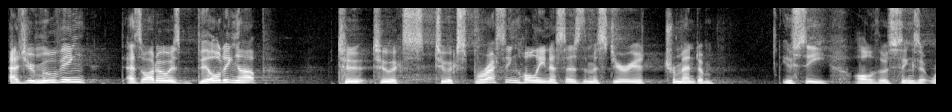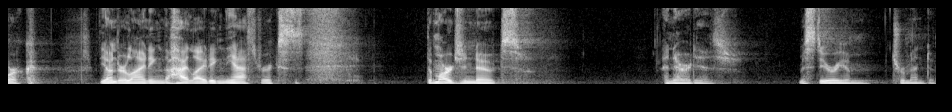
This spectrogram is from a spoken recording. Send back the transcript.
as you're moving, as Otto is building up to, to, ex, to expressing holiness as the mysterium Tremendum, you see all of those things at work the underlining, the highlighting, the asterisks, the margin notes. And there it is Mysterium Tremendum.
